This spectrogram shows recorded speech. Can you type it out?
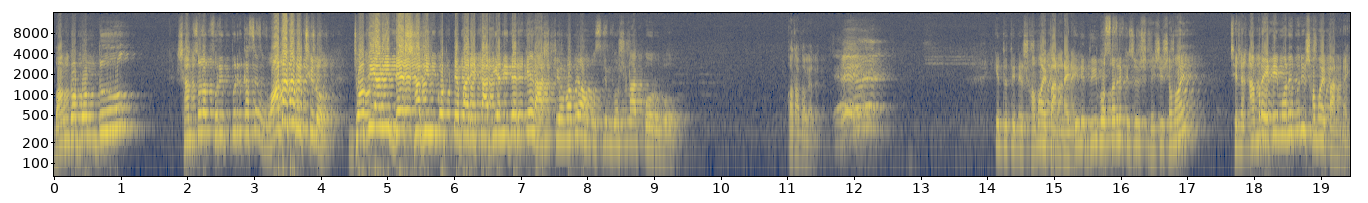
বঙ্গবন্ধু ফরিদপুরের কাছে ওয়াদা করেছিল, যদি আমি দেশ স্বাধীন করতে পারি, কাদিয়ানিদেরকে রাষ্ট্রীয়ভাবে অমুসলিম ঘোষণা করব। কথা বলেন। কিন্তু তিনি সময় পান নাই। তিনি দুই বছরের কিছু বেশি সময় ছিলেন। আমরা এটাই মনে করি, সময় পান নাই।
